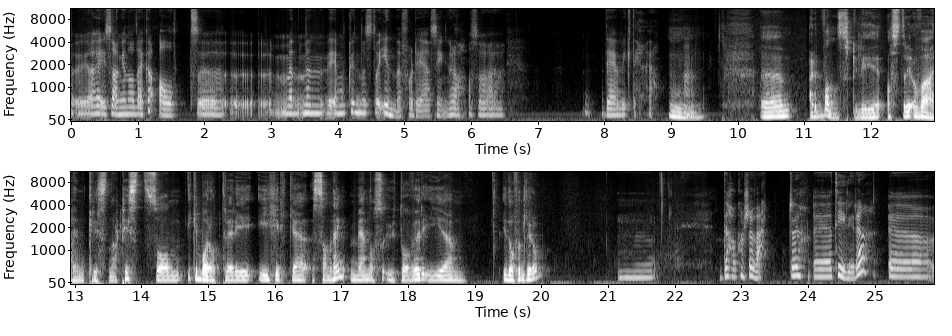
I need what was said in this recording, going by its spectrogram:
Høysangen, og det er ikke alt men, men, jeg må kunne stå inne for det jeg synger, da. Og så Det er viktig, ja. Mm. Um, er det vanskelig, Astrid, å være en kristen artist som ikke bare opptrer i, i kirkesammenheng, men også utover i, eh, i det offentlige rom? Mm, det har kanskje vært uh, tidligere. Uh,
